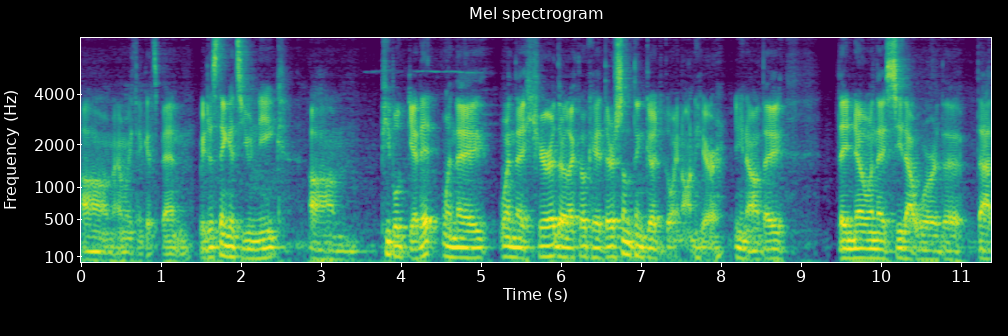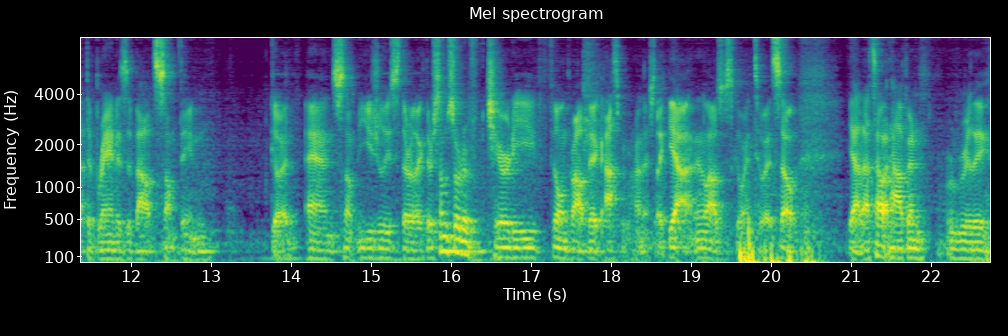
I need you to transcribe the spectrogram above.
Um, and we think it's been we just think it's unique. Um, people get it when they when they hear it, they're like, okay, there's something good going on here. You know, they they know when they see that word that that the brand is about something good. And some usually they're like there's some sort of charity philanthropic aspect behind this. Like yeah and it allows us to go into it. So yeah that's how it happened. We're really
